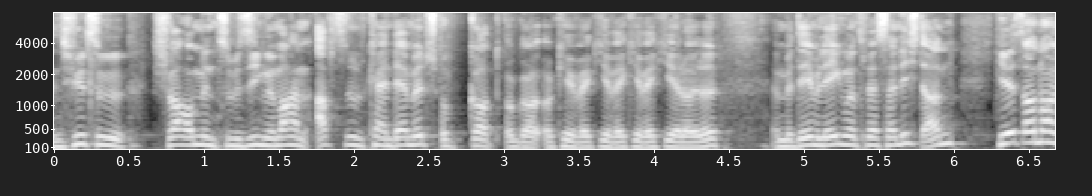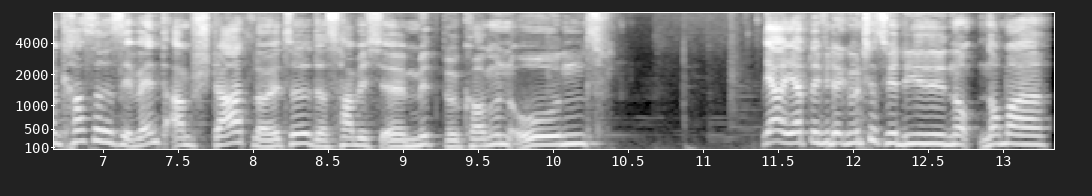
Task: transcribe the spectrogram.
Wir sind viel zu schwach, um ihn zu besiegen. Wir machen absolut keinen Damage. Oh Gott, oh Gott. Okay, weg hier, weg hier, weg hier, Leute. Mit dem legen wir uns besser nicht an. Hier ist auch noch ein krasseres Event am Start, Leute. Das habe ich äh, mitbekommen. Und ja, ihr habt euch wieder gewünscht, dass wir die no nochmal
